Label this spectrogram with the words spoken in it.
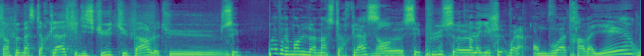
c'est un peu masterclass, tu discutes, tu parles, tu. C'est pas vraiment de la masterclass, euh, c'est plus On je- quoi. voilà, on me voit travailler ou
